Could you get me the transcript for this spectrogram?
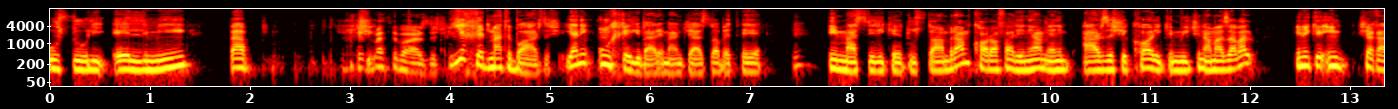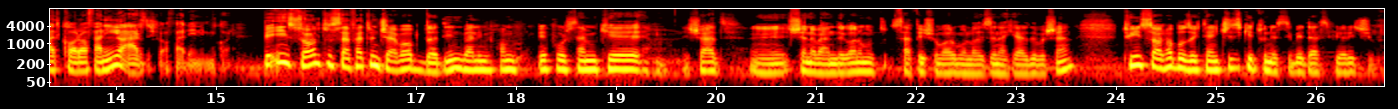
اصولی علمی و خدمت با ارزش یه خدمت با ارزش یعنی اون خیلی برای من جذابه. این مسیری که دوست دارم برم. کارآفرینی هم یعنی ارزش کاری که میچینم از اول اینه که این چقدر کارآفرینی یا ارزش آفرینی می‌کنه. به این سوال تو صفحتون جواب دادین ولی می‌خوام بپرسم که شاید شنوندگانمون صفحه شما رو ملاحظه نکرده باشن. تو این سالها بزرگترین چیزی که تونستی به دست بیاری چی بود؟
